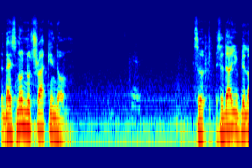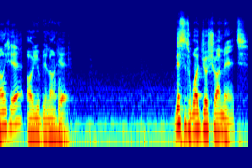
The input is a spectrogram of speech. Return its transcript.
There is no neutral kingdom. So is it that you belong here or you belong here? This is what Joshua meant.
